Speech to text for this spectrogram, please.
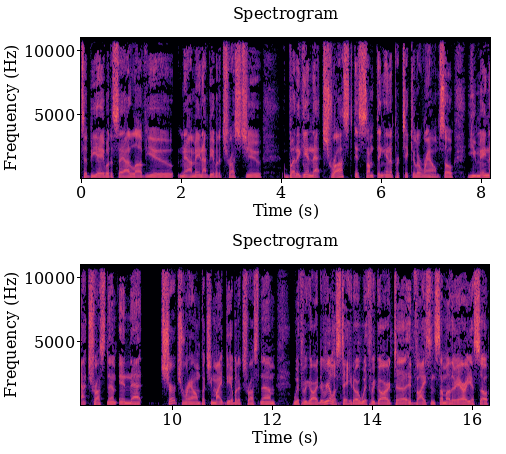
to be able to say, I love you. Now, I may not be able to trust you, but again, that trust is something in a particular realm. So you may not trust them in that church realm, but you might be able to trust them with regard to real estate or with regard to advice in some other area. So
